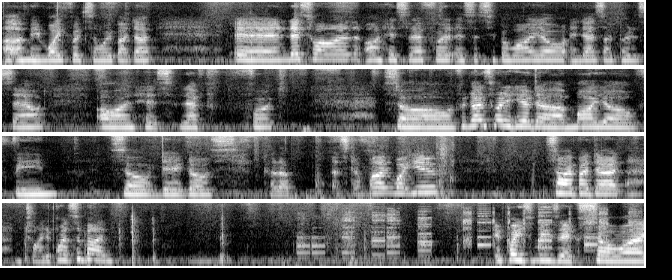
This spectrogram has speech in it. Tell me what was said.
uh, I mean right foot, sorry about that. And this one on his left foot is a Super Mario, and that's I put a sound on his left foot. So if you guys want to hear the Mario theme, so there goes kind of that's the button right here. Sorry about that. I'm trying to press the button. It plays music, so uh,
